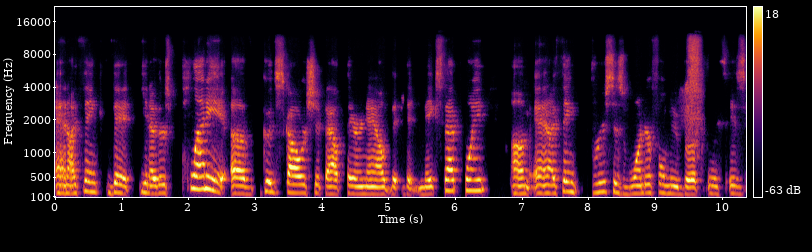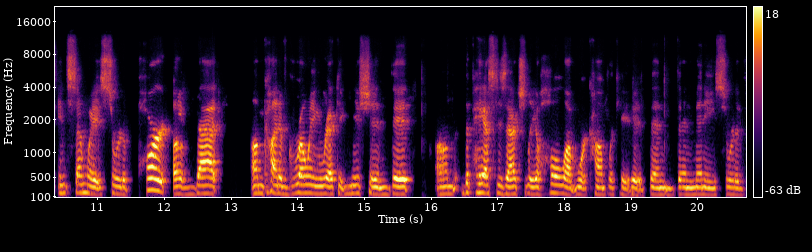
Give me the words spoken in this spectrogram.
And I think that, you know, there's plenty of good scholarship out there now that, that makes that point. Um, and I think Bruce's wonderful new book is, is in some ways sort of part of that um, kind of growing recognition that um, the past is actually a whole lot more complicated than, than many sort of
